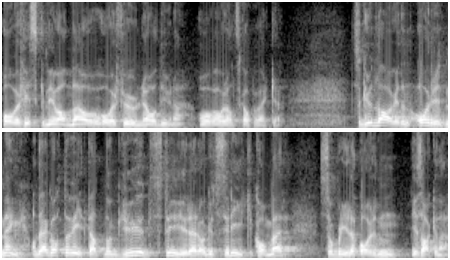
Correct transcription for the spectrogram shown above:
over fiskene i vannet, over fuglene og dyrene. Over, over alt skaperverket. Så Gud laget en ordning. Og det er godt å vite at når Gud styrer og Guds rike kommer, så blir det orden i sakene.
